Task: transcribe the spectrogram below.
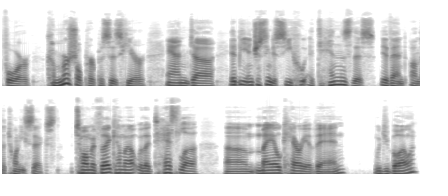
for commercial purposes here. And uh, it'd be interesting to see who attends this event on the 26th. Tom, if they come out with a Tesla um, mail carrier van, would you buy one?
